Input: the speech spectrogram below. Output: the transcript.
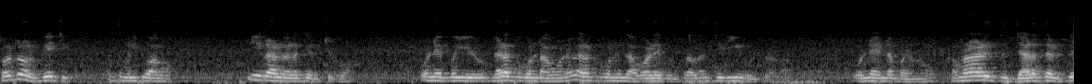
சொல்கிற ஒரு பேச்சு பத்து மணிக்கு வாங்கும் நீரால் விளக்கு எரிச்சிருவோம். உடனே போய் விளக்கு கொண்டாங்கன்னே விளக்கு கொண்டு வந்து அவளை கொடுத்தாலும் திரியும் கொடுத்தாலும். உடனே என்ன பண்ணணும்? கமலாலயத்து ஜலத்தை எடுத்து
